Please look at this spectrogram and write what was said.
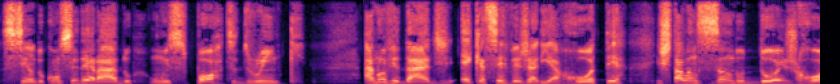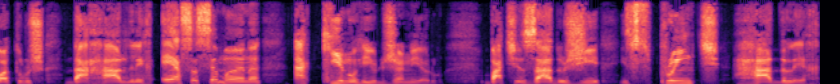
sendo considerado um sport drink. A novidade é que a cervejaria Rotter está lançando dois rótulos da Radler essa semana aqui no Rio de Janeiro, batizados de Sprint Radler,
